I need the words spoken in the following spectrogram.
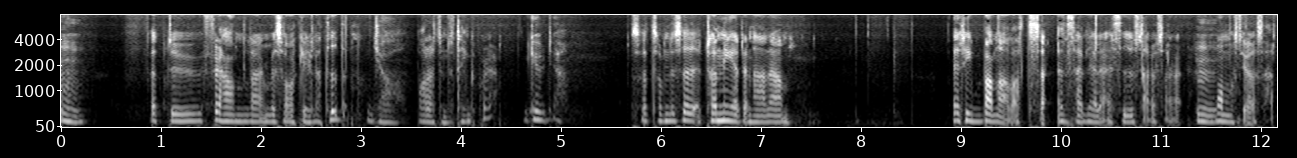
Mm. För att du förhandlar med saker hela tiden. ja, Bara att du inte tänker på det. gud ja. Så att som du säger, ta ner den här um, ribban av att en säljare är si och så här och så här. Mm. Man måste göra så här.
